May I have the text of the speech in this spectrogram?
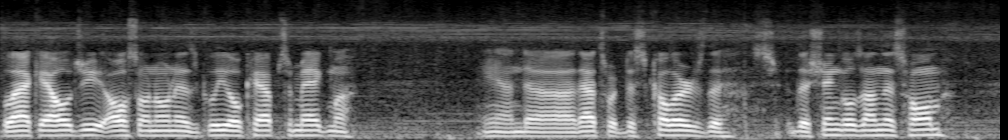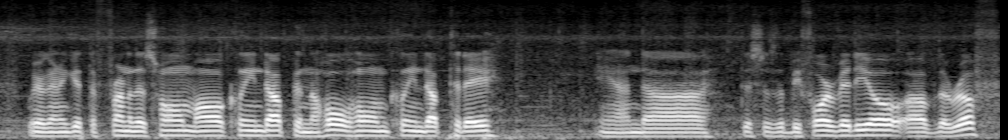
black algae, also known as Gloeocapsa magma. And uh, that's what discolors the, the shingles on this home. We're gonna get the front of this home all cleaned up and the whole home cleaned up today. And uh, this is the before video of the roof.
